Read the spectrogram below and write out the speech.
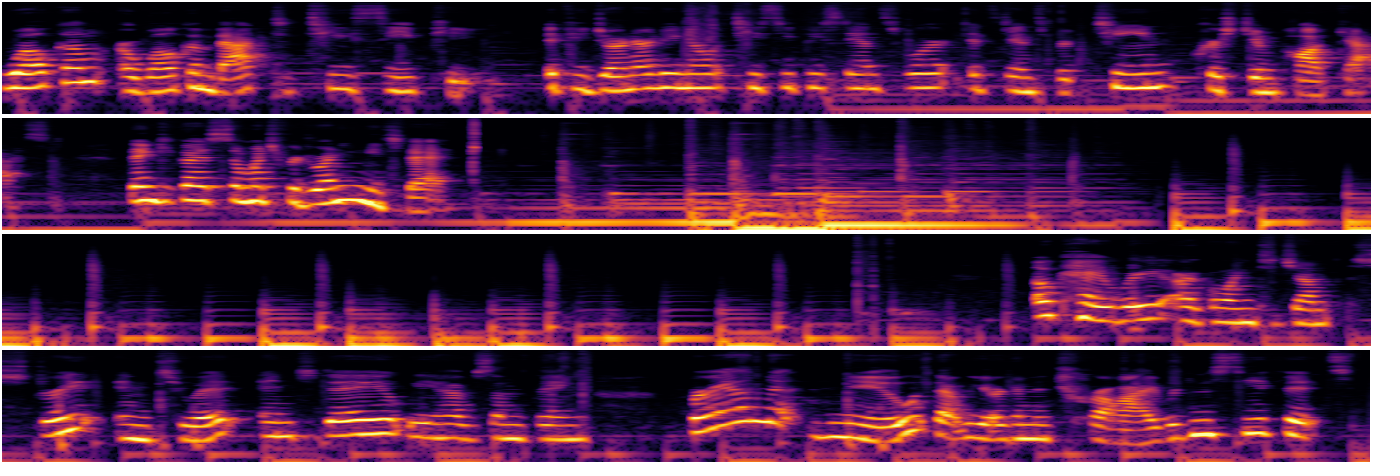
Welcome or welcome back to TCP. If you don't already know what TCP stands for, it stands for Teen Christian Podcast. Thank you guys so much for joining me today. Okay, we are going to jump straight into it, and today we have something brand new that we are going to try. We're going to see if it's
